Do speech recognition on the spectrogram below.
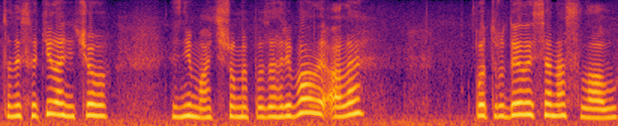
то не схотіла нічого знімати, що ми позагрібали, але потрудилися на славу.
